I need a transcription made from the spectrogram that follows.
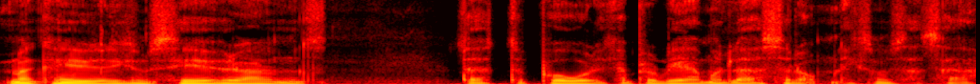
Man kan ju liksom se hur han stöter på olika problem och löser dem. Liksom, så att säga.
